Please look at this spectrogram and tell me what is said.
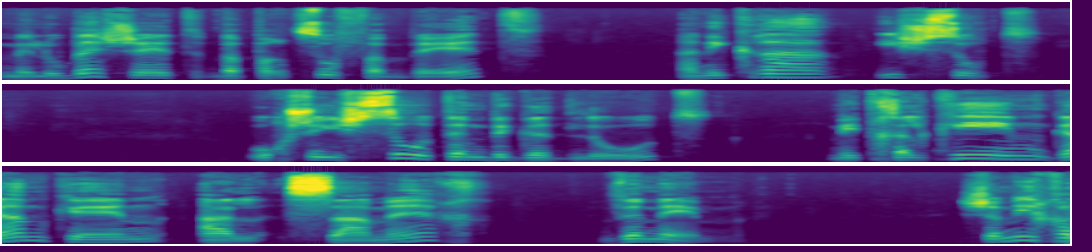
מלובשת בפרצוף הבית, הנקרא אישסות. וכשאישסות הם בגדלות, מתחלקים גם כן על סמך ומם. שמיכה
